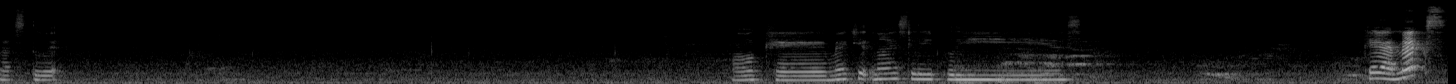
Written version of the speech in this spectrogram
Let's do it. Okay, make it nicely, please. Okay, next,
